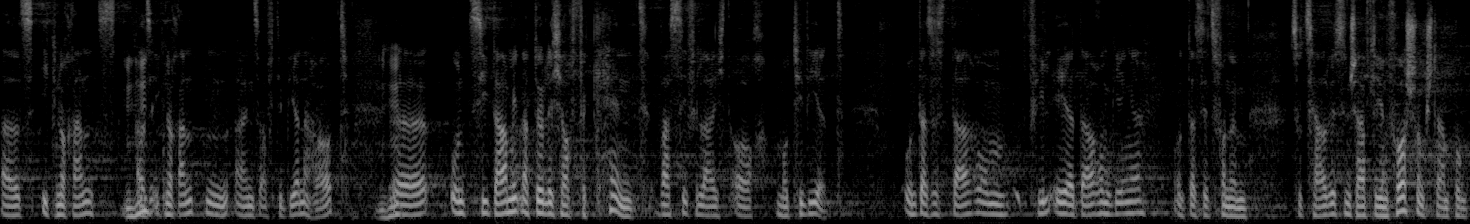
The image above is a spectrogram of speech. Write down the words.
als, Ignoranz, mhm. als Ignoranten eins auf die Birne haut mhm. äh, und sie damit natürlich auch verkennt, was sie vielleicht auch motiviert. Und dass es darum viel eher darum ginge, und das jetzt von einem sozialwissenschaftlichen Forschungsstandpunkt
